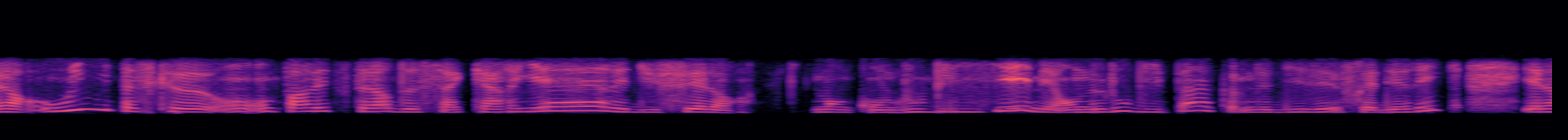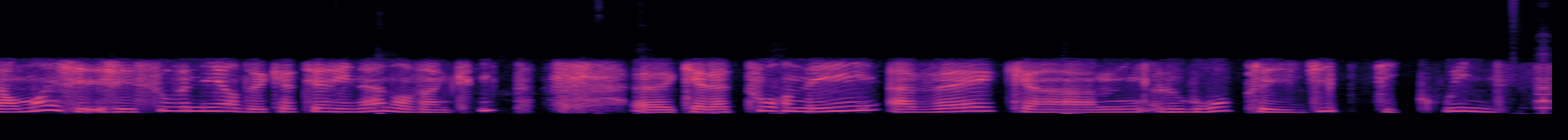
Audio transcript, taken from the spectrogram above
Alors oui, parce que on, parlait tout à l'heure de sa carrière et du fait alors qu'on l'oubliait, mais on ne l'oublie pas, comme le disait Frédéric. Et alors moi, j'ai souvenir de Caterina dans un clip euh, qu'elle a tourné avec euh, le groupe les Gypsy Queens. Ah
